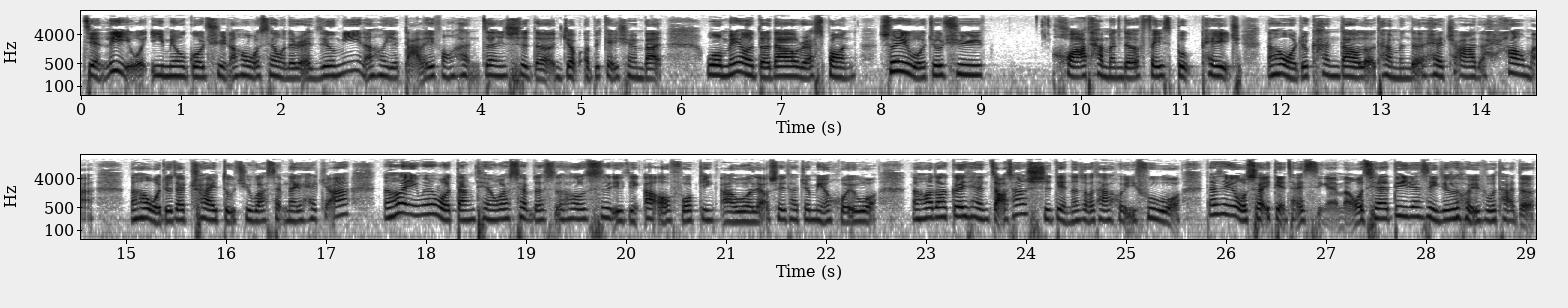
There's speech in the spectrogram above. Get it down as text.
简历，我 email 过去，然后我 send 我的 resume，然后也打了一封很正式的 job application，but 我没有得到 respond，所以我就去。划他们的 Facebook page，然后我就看到了他们的 HR 的号码，然后我就在 try to 去 WhatsApp 那个 HR，然后因为我当天 WhatsApp 的时候是已经 out of working hour 了，所以他就没有回我。然后到隔一天早上十点的时候，他回复我，但是因为我睡一点才醒来嘛，我起来第一件事情就是回复他的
